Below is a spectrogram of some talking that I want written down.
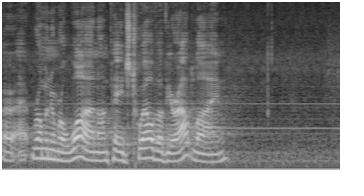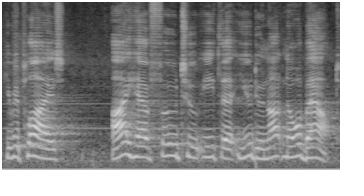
uh, Roman numeral 1 on page 12 of your outline. He replies, I have food to eat that you do not know about.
